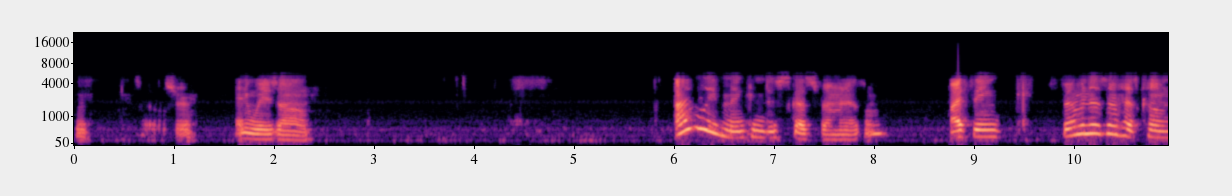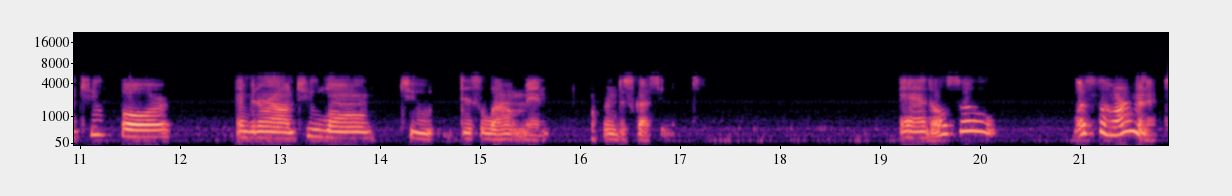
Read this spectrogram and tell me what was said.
So sure. Anyways, um, I believe men can discuss feminism. I think feminism has come too far and been around too long to disallow men from discussing it. And also, what's the harm in it?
